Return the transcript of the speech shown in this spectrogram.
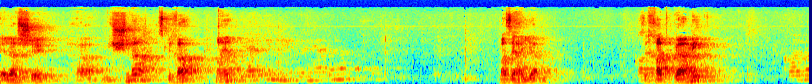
אלא שהמשנה, סליחה, מה היה? מה זה היה? זה חד פעמי? כל מה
